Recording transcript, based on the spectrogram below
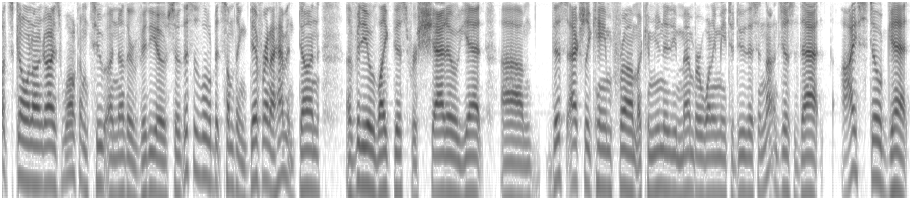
What's going on guys? Welcome to another video. So this is a little bit something different. I haven't done a video like this for Shadow yet. Um, this actually came from a community member wanting me to do this and not just that, I still get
